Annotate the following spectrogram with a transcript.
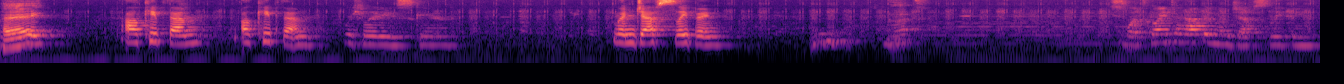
Hey? I'll keep them. I'll keep them. Which lady is scared? When Jeff's sleeping. What? What's going to happen when Jeff's sleeping?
